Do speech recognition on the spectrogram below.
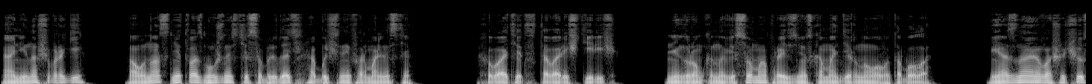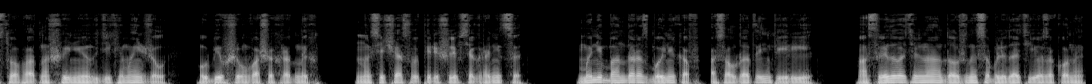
«Они наши враги, а у нас нет возможности соблюдать обычные формальности». «Хватит, товарищ Тирич», — негромко, но весомо произнес командир нового Табола. «Я знаю ваши чувства по отношению к Диким Эйнджел, убившим ваших родных. Но сейчас вы перешли все границы. Мы не банда разбойников, а солдаты империи, а следовательно должны соблюдать ее законы.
